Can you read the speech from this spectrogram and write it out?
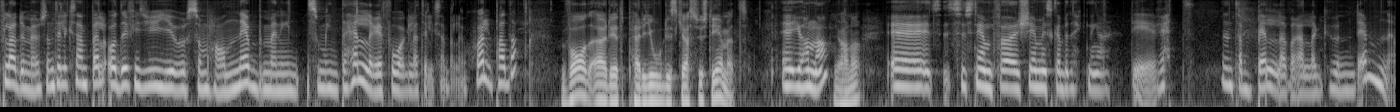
fladdermusen till exempel. Och det finns ju djur som har näbb men in, som inte heller är fåglar, till exempel en sköldpadda. Vad är det periodiska systemet? Eh, Johanna, Johanna? eh, system för kemiska beteckningar. Det är rätt. En tabell över alla grundämnen.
